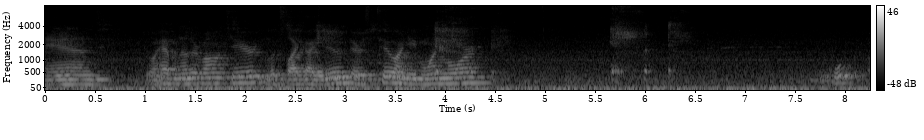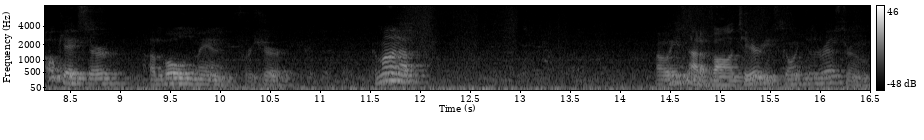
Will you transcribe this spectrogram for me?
And do I have another volunteer? Looks like I do. There's two. I need one more. Okay, sir. A bold man, for sure. Come on up. Oh, he's not a volunteer. He's going to the restroom.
